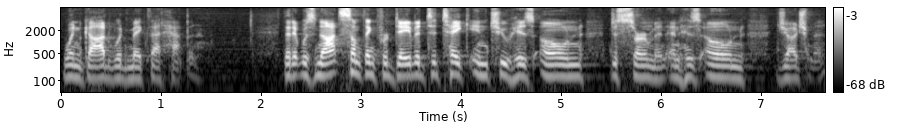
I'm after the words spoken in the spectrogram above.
when God would make that happen. That it was not something for David to take into his own discernment and his own judgment.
